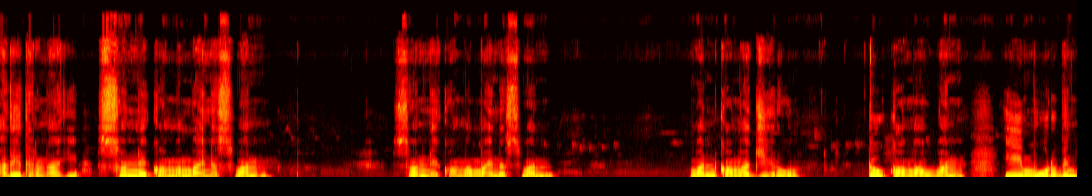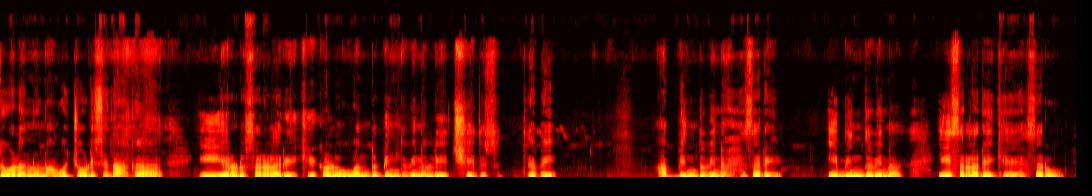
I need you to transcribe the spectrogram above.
ಅದೇ ಥರನಾಗಿ ಸೊನ್ನೆ ಕಾಮ ಮೈನಸ್ ಒನ್. ಸೊನ್ನೆ comma minus one. One comma zero. Two comma one. ಈ ಮೂರು ಬಿಂದುಗಳನ್ನು ನಾವು ಜೋಡಿಸಿದಾಗ ಈ ಎರಡು ಸರಳ ರೇಖೆಗಳು ಒಂದು ಬಿಂದುವಿನಲ್ಲಿ ಛೇದಿಸುತ್ತವೆ. ಆ ಬಿಂದುವಿನ ಹೆಸರೇ ಈ ಬಿಂದುವಿನ ಈ ಸರಳ ರೇಖೆಯ ಹೆಸರು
